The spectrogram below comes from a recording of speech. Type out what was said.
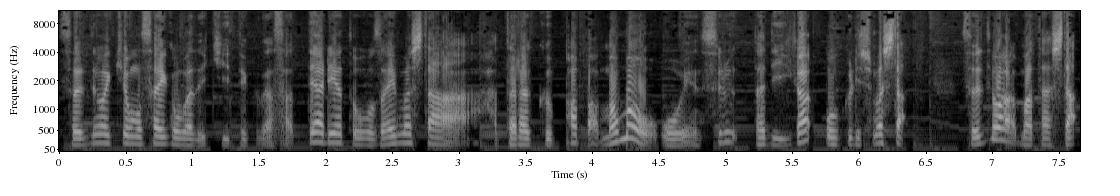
それでは今日も最後まで聞いてくださってありがとうございました。働くパパ、ママを応援するダディがお送りしました。それではまた明日。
